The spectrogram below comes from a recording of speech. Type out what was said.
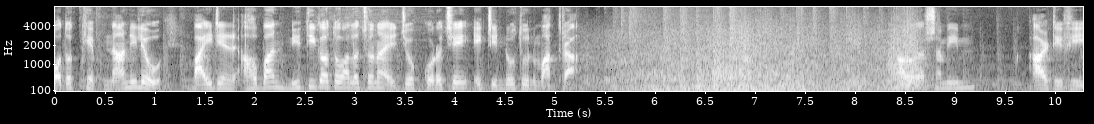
পদক্ষেপ না নিলেও বাইডেনের আহ্বান নীতিগত আলোচনায় যোগ করেছে একটি নতুন মাত্রা। শামীম, আর টিভি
